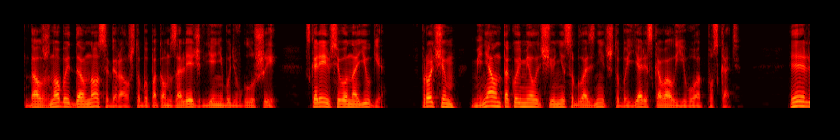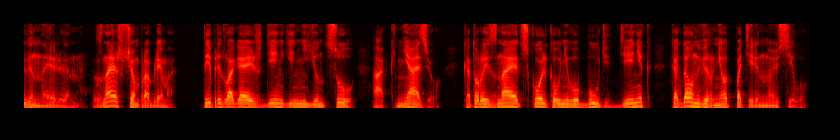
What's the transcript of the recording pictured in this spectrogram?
Должно быть, давно собирал, чтобы потом залечь где-нибудь в глуши. Скорее всего, на юге. Впрочем, меня он такой мелочью не соблазнит, чтобы я рисковал его отпускать. «Эльвин, Эльвин, знаешь, в чем проблема? Ты предлагаешь деньги не юнцу, а князю, который знает, сколько у него будет денег, когда он вернет потерянную силу.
